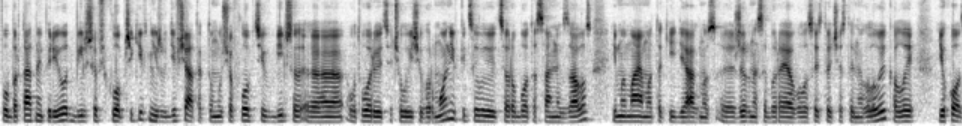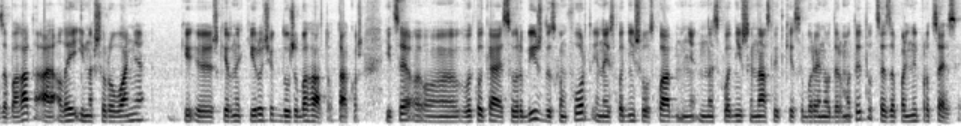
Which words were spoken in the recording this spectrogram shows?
пубертатний період більше в хлопчиків, ніж в дівчаток, тому що в хлопців більше е, утворюється чоловічих гормонів, підсилюється робота сальних залоз, і ми маємо такий діагноз е, жирна собирає волосистої частини голови, коли його забагато, але і нашарування кі- е, шкірних кірочок дуже багато також. І це е, викликає свербіж, дискомфорт і найскладніше ускладнення, найскладніші наслідки сибирейного дерматиту це запальні процеси.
